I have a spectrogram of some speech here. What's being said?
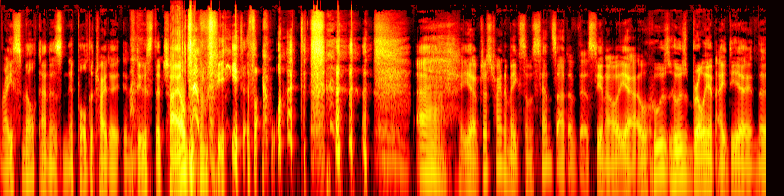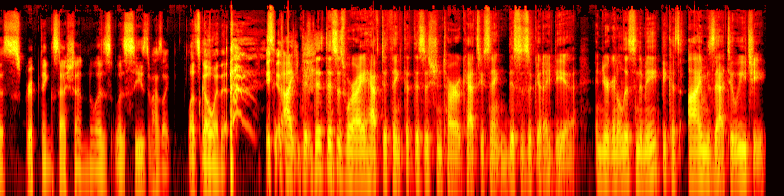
rice milk on his nipple to try to induce the child to feed. It's like what? Uh, yeah, just trying to make some sense out of this. You know, yeah. Whose whose brilliant idea in the scripting session was was seized? I was like, let's go with it. I, th- this is where I have to think that this is Shintaro Katsu saying this is a good idea, and you're going to listen to me because I'm Zatoichi.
